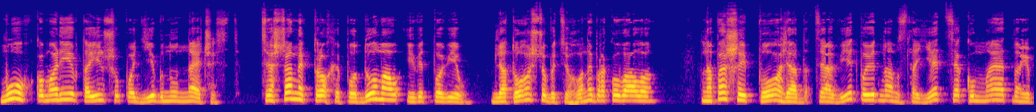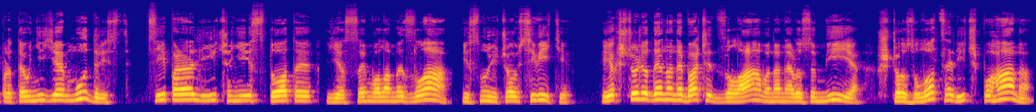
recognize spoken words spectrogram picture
мух, комарів та іншу подібну нечисть? Священник трохи подумав і відповів для того, щоб цього не бракувало. На перший погляд, ця відповідь нам здається кумедною, проте в ній є мудрість. Ці перелічені істоти є символами зла, існуючого в світі. І якщо людина не бачить зла, вона не розуміє, що зло це річ погана.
